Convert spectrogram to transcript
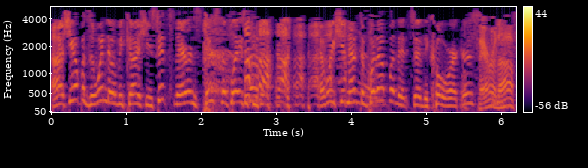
Uh, she opens the window because she sits there and stinks the place up. and we shouldn't have to put up with it, said the co-workers. Fair enough.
